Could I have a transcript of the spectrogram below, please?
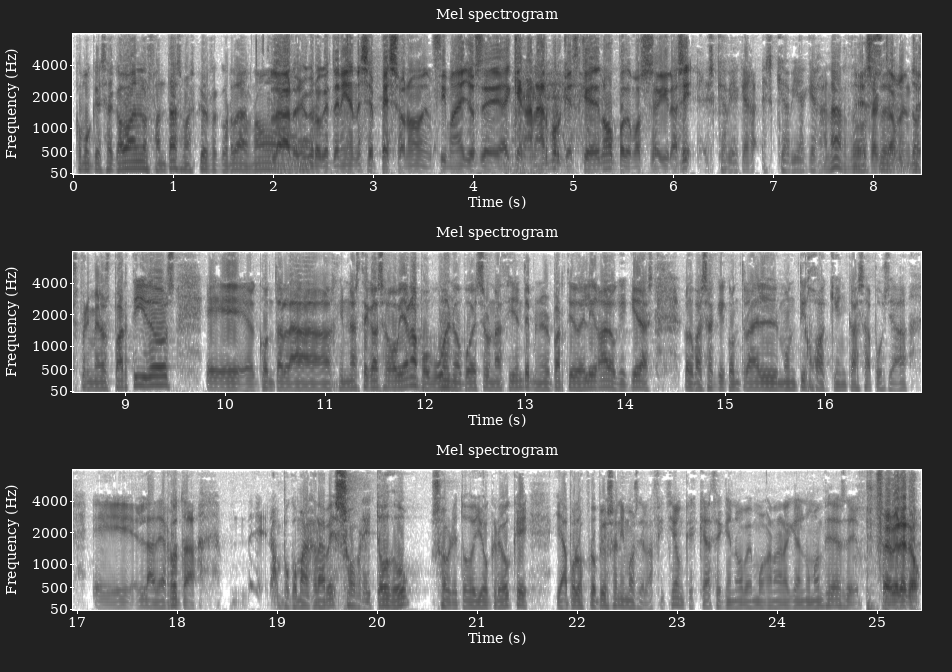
como que se acababan los fantasmas, creo recordar, ¿no? Claro, yo creo que tenían ese peso, ¿no? Encima ellos de hay que ganar porque es que no podemos seguir así. Es que había que, es que, había que ganar dos, eh, dos primeros partidos eh, contra la gimnástica segoviana, pues bueno, puede ser un accidente, primer partido de liga, lo que quieras. Lo que pasa es que contra el Montijo aquí en casa, pues ya eh, la derrota era un poco más grave, sobre todo, sobre todo yo creo que ya por los propios ánimos de la afición, que es que hace que no vemos ganar aquí al Numancia desde febrero.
